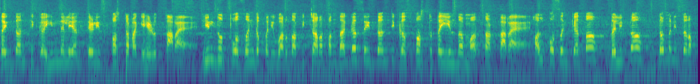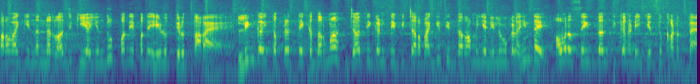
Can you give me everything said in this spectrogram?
ಸೈದ್ಧಾಂತಿಕ ಹಿನ್ನೆಲೆ ಅಂತೇಳಿ ಸ್ಪಷ್ಟವಾಗಿ ಹೇಳುತ್ತಾರೆ. ಹಿಂದುತ್ವ ಸಂಘ ಪರಿವಾರದ ವಿಚಾರ ಬಂದಾಗ ಸೈದ್ಧಾಂತಿಕ ಸ್ಪಷ್ಟತೆಯಿಂದ ಮಾತನಾಡ್ತಾರೆ. ಅಲ್ಪಸಂಖ್ಯಾತ, ದಲಿತ ದಮನಿತ ದಲಿತರ ಪರವಾಗಿ ನನ್ನ ರಾಜಕೀಯ ಎಂದು ಪದೇ ಪದೇ ಹೇಳುತ್ತಿರುತ್ತಾರೆ. ಲಿಂಗಾಯತ ಪ್ರತ್ಯೇಕ ಧರ್ಮ, ಜಾತಿ, ಗಣತಿ, ವಿಚಾರವಾಗಿ ಸಿದ್ದರಾಮಯ್ಯ ನಿಲುವುಗಳ ಹಿಂದೆ ಅವರ ಸೈದ್ಧಾಂತಿಕ ನಡೆ ಎದ್ದು ಕಾಣುತ್ತೆ.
